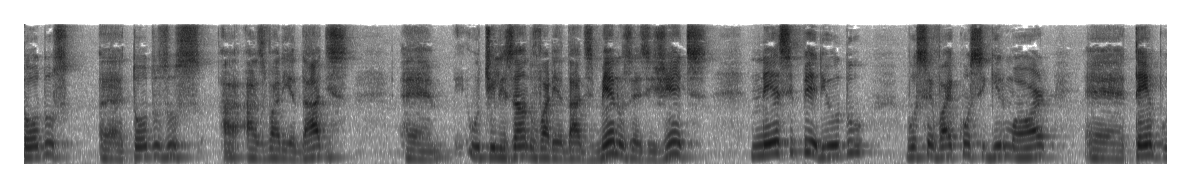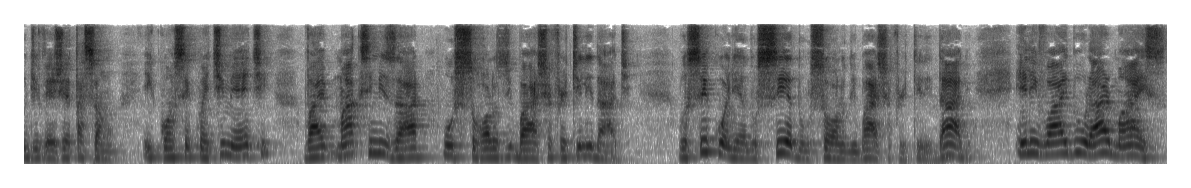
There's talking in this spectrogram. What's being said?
todos, eh, todos os, as variedades, eh, utilizando variedades menos exigentes, nesse período você vai conseguir maior é, tempo de vegetação e, consequentemente, vai maximizar os solos de baixa fertilidade. Você colhendo cedo um solo de baixa fertilidade, ele vai durar mais,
